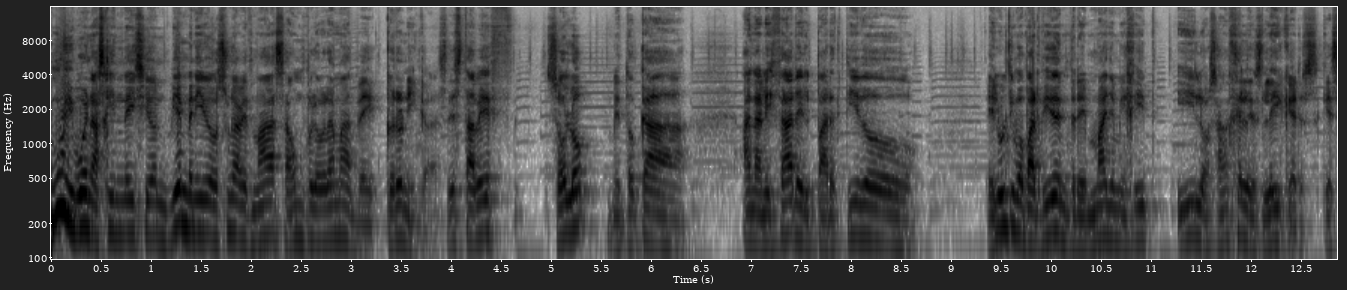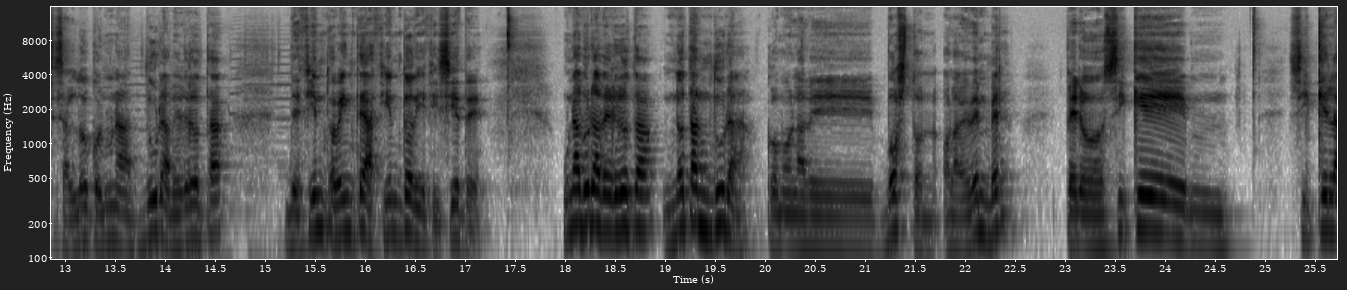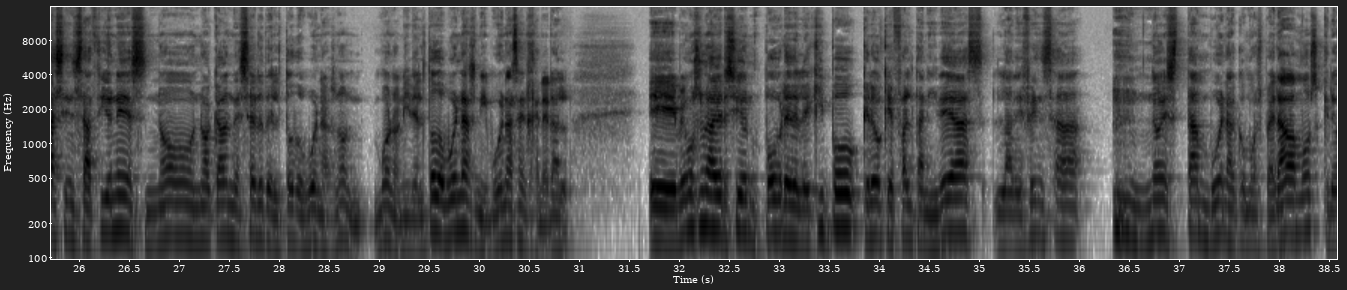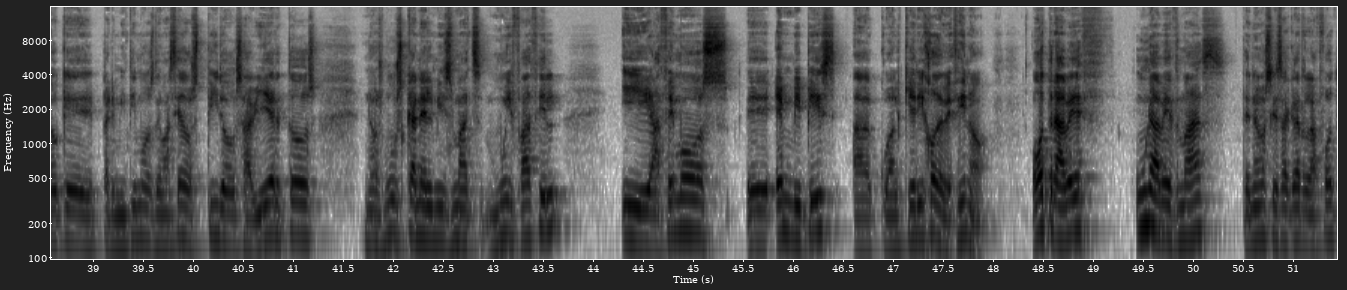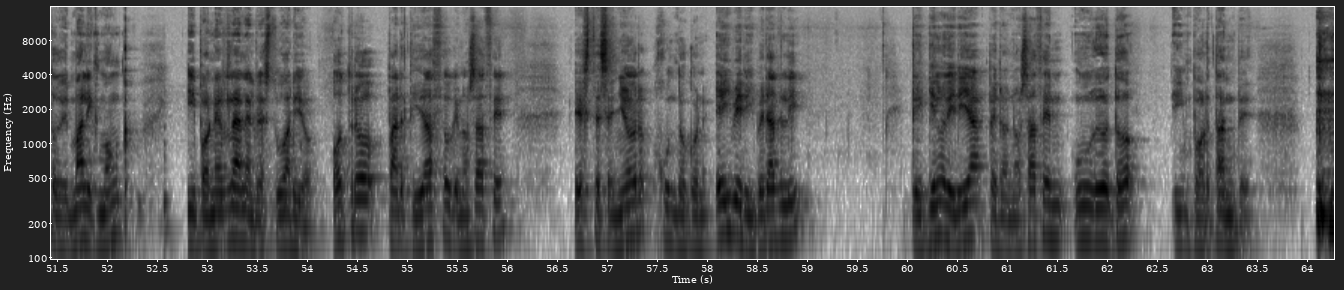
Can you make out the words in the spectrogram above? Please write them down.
Muy buenas Hit Nation, bienvenidos una vez más a un programa de crónicas. Esta vez solo me toca analizar el partido, el último partido entre Miami Heat y Los Ángeles Lakers, que se saldó con una dura derrota de 120 a 117. Una dura derrota no tan dura como la de Boston o la de Denver, pero sí que mm, sí que las sensaciones no, acaban de ser del todo buenas, ¿no? Bueno, ni del todo buenas ni buenas en general. Eh, vemos una versión pobre del equipo, creo que faltan ideas, la defensa no es tan buena como esperábamos, creo que permitimos demasiados tiros abiertos, nos buscan el mismatch muy fácil y hacemos eh, MVPs a cualquier hijo de vecino. Otra vez, una vez más, tenemos que sacar la foto de Malik Monk y ponerla en el vestuario. Otro partidazo que nos hace este señor junto con Avery Bradley, que quién lo diría, pero nos hacen un grupo importante.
